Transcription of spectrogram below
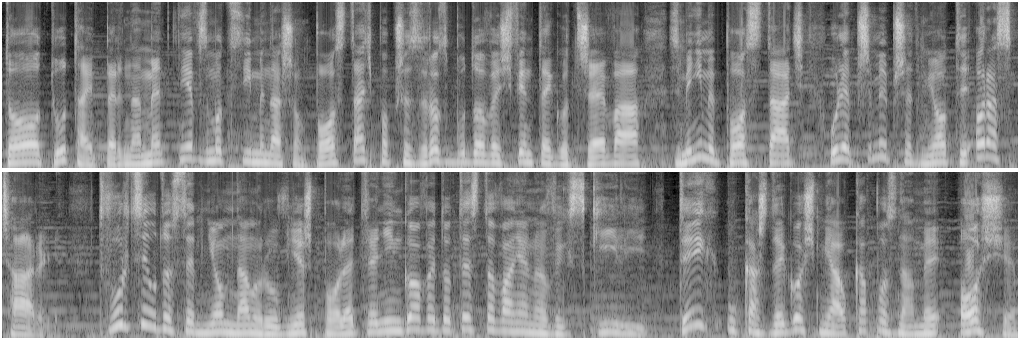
To tutaj permanentnie wzmocnimy naszą postać poprzez rozbudowę świętego drzewa, zmienimy postać, ulepszymy przedmioty oraz czary. Twórcy udostępnią nam również pole treningowe do testowania nowych skilli. Tych u każdego śmiałka poznamy 8,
